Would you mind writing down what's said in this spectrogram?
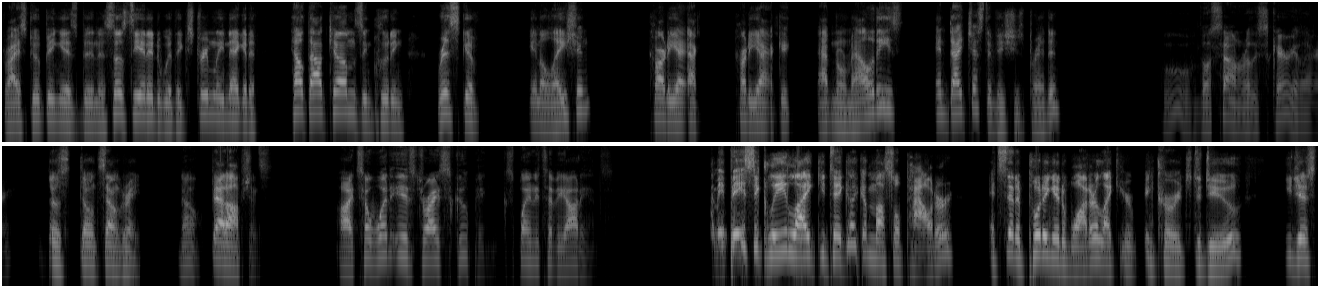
Dry scooping has been associated with extremely negative health outcomes, including risk of inhalation, cardiac cardiac abnormalities, and digestive issues, Brandon. Ooh, those sound really scary, Larry. Those don't sound great. No. Bad options. All right. So, what is dry scooping? Explain it to the audience. I mean, basically, like you take like a muscle powder, instead of putting it in water like you're encouraged to do, you just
